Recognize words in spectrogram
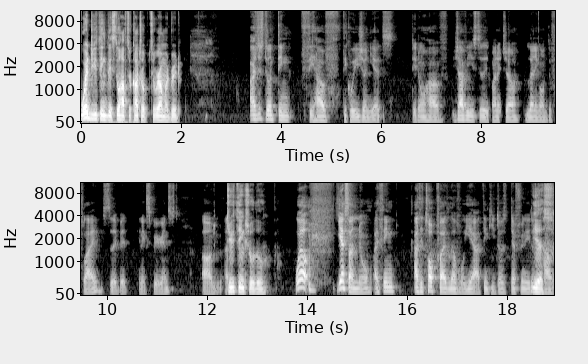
Where do you think they still have to catch up to Real Madrid? I just don't think they have the cohesion yet. They don't have Xavi is still a manager learning on the fly. He's still a bit inexperienced. Um, Do you think so though? Well, yes and no. I think at the top five level, yeah, I think he does definitely doesn't Yes, have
